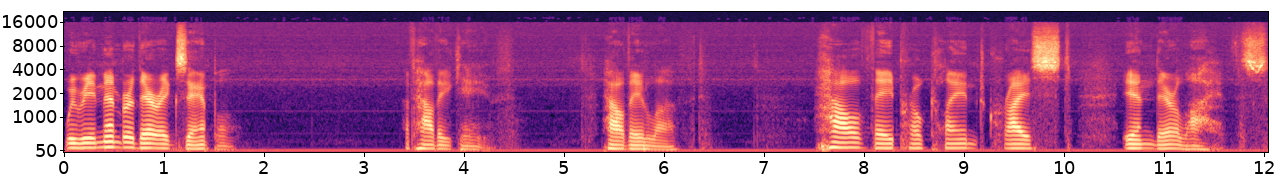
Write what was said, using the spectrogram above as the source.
we remember their example of how they gave, how they loved, how they proclaimed Christ in their lives.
